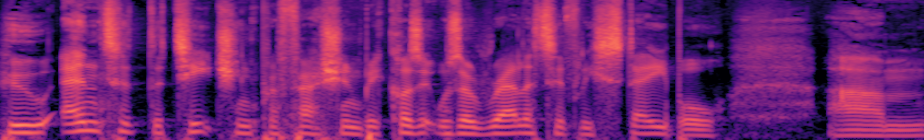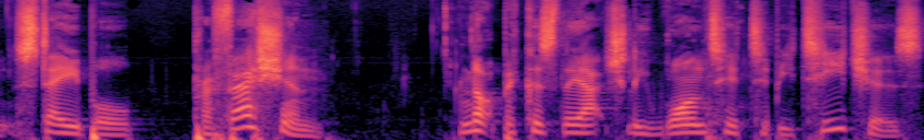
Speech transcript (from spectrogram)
who entered the teaching profession because it was a relatively stable, um, stable profession, not because they actually wanted to be teachers,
